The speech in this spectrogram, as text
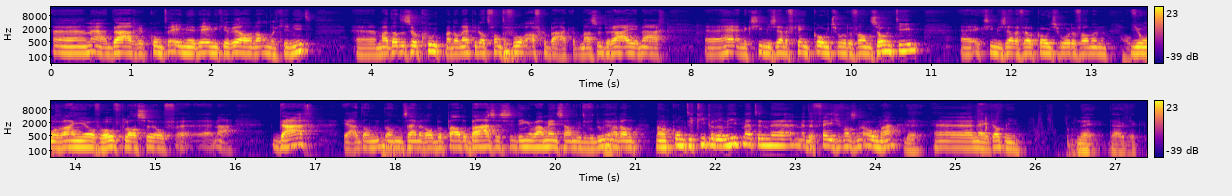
nou, daar komt de ene, de ene keer wel en de andere keer niet. maar dat is ook goed. Maar dan heb je dat van tevoren afgebakend. Maar zodra je naar... Hè, en ik zie mezelf geen coach worden van zo'n team... Uh, ik zie mezelf wel coach worden van een jong oranje of hoofdklasse. Of, uh, nou, daar, ja, dan, dan zijn er al bepaalde basisdingen waar mensen aan moeten voldoen. Maar dan, dan komt die keeper er niet met een, met een feestje van zijn oma. Nee, nee dat niet. Nee, duidelijk.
